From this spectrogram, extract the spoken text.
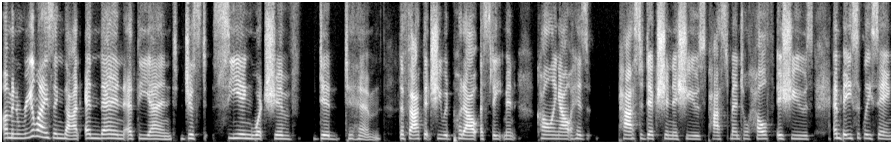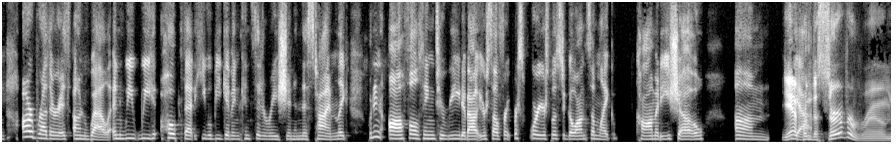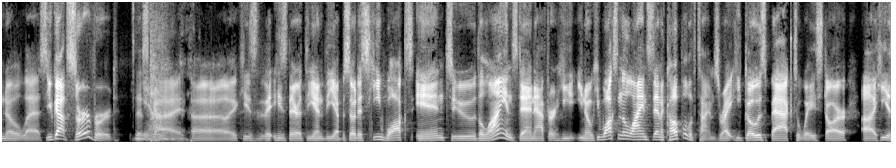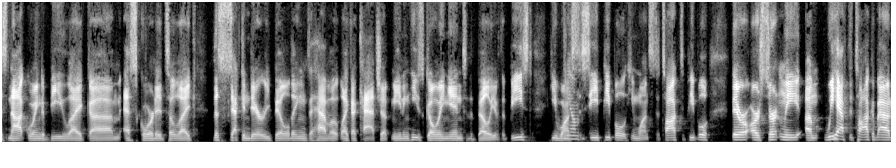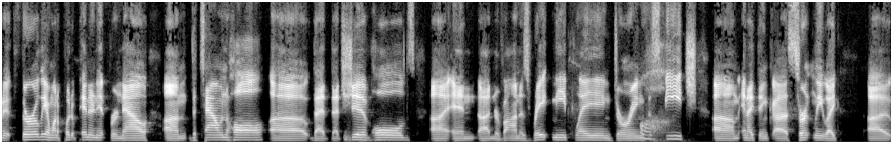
um and realizing that and then at the end just seeing what shiv did to him the fact that she would put out a statement calling out his past addiction issues past mental health issues and basically saying our brother is unwell and we we hope that he will be given consideration in this time like what an awful thing to read about yourself right before you're supposed to go on some like comedy show um yeah, Yeah. from the server room, no less. You got servered. This Yeah. guy, uh, like he's he's there at the end of the episode as he walks into the lion's den after he, you know, he walks into the lion's den a couple of times, right? He goes back to Waystar. Uh, he is not going to be like um, escorted to like the secondary building to have a like a catch up meeting. He's going into the belly of the beast. He wants to see people. He wants to talk to people. There are certainly um, we have to talk about it thoroughly. I want to put a pin in it for now. Um, the town hall uh, that that Shiv holds. Uh, and uh, Nirvana's "Rape Me" playing during the Oh. speech, um, and I think uh, certainly like uh,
